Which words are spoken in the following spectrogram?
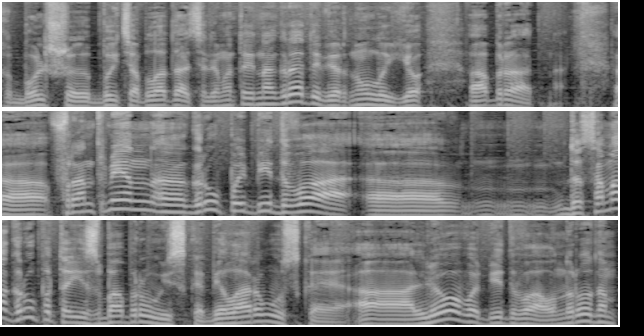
больше быть обладателем этой награды, вернул ее обратно. А, фронтмен а, группы Би-2, а, да сама группа-то из Бобруйска, белорусская, а Лева Би-2, он родом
